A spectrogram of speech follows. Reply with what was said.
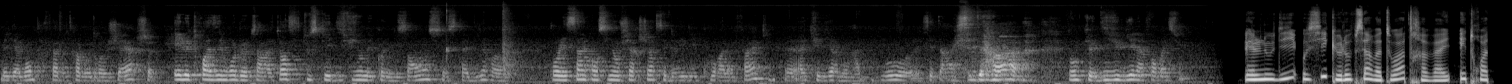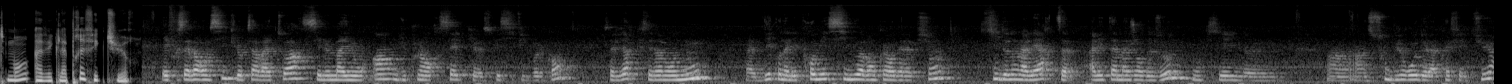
mais également pour faire des travaux de recherche. Et le troisième rôle de l'observatoire, c'est tout ce qui est diffusion des connaissances, c'est-à-dire euh, pour les 5 enseignants-chercheurs, c'est donner des cours à la fac, euh, accueillir les radios, etc. etc. donc euh, divulguer l'information. Elle nous dit aussi que l'Observatoire travaille étroitement avec la préfecture. Il faut savoir aussi que l'Observatoire, c'est le maillon 1 du plan Orsec spécifique volcan. Ça veut dire que c'est vraiment nous, dès qu'on a les premiers signaux avant-coureurs d'éruption, qui donnons l'alerte à l'état-major de zone, qui est un, un sous-bureau de la préfecture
